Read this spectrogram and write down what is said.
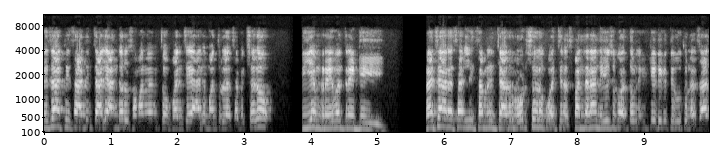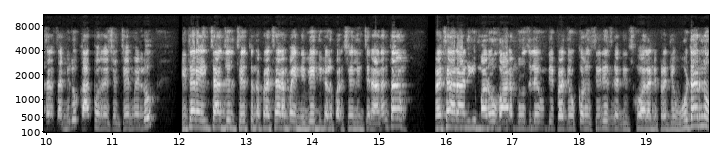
మెజార్టీ సాధించాలి అందరూ సమన్వయంతో పనిచేయాలి మంత్రుల సమీక్షలో సీఎం రేవంత్ రెడ్డి. ప్రచార సరళికి సంబంధించారు. రోడ్ షోలకు వచ్చిన స్పందన నియోజకవర్గంలో ఇంటింటికి తిరుగుతున్న శాసనసభ్యులు కార్పొరేషన్ చైర్మన్లు ఇతర ఇన్ఛార్జీలు చేస్తున్న ప్రచారంపై నివేదికలు పరిశీలించిన అనంతరం ప్రచారానికి మరో వారం రోజులే ఉంది ప్రతి ఒక్కరూ సీరియస్గా తీసుకోవాలని ప్రతి ఓటర్ను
